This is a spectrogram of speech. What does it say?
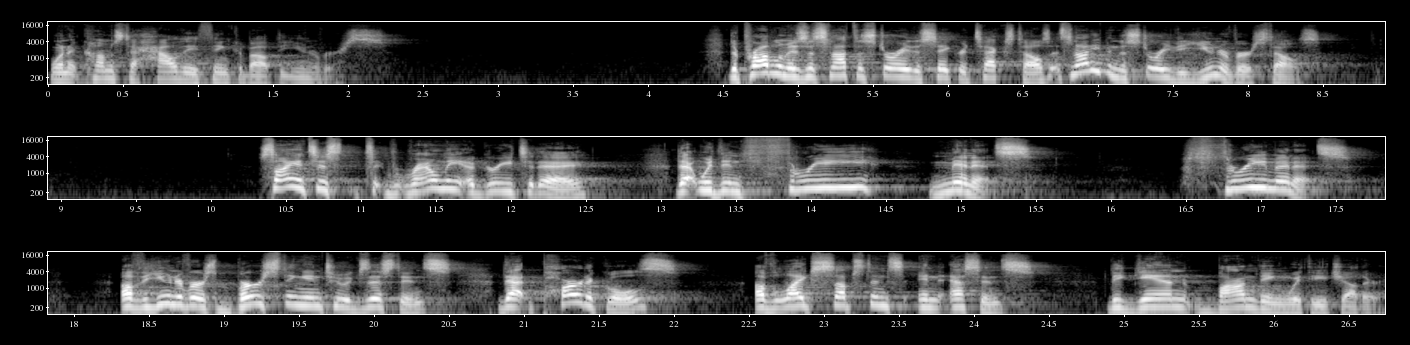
when it comes to how they think about the universe. The problem is, it's not the story the sacred text tells, it's not even the story the universe tells. Scientists roundly agree today that within three minutes, three minutes of the universe bursting into existence, that particles of like substance in essence began bonding with each other.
